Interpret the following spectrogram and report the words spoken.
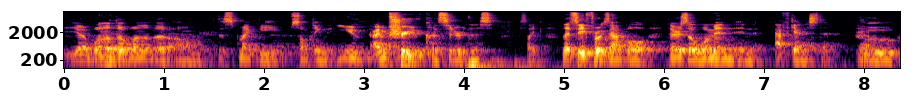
yeah, one of the one of the um, this might be something that you I'm sure you've considered this. It's like let's say for example, there's a woman in Afghanistan who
